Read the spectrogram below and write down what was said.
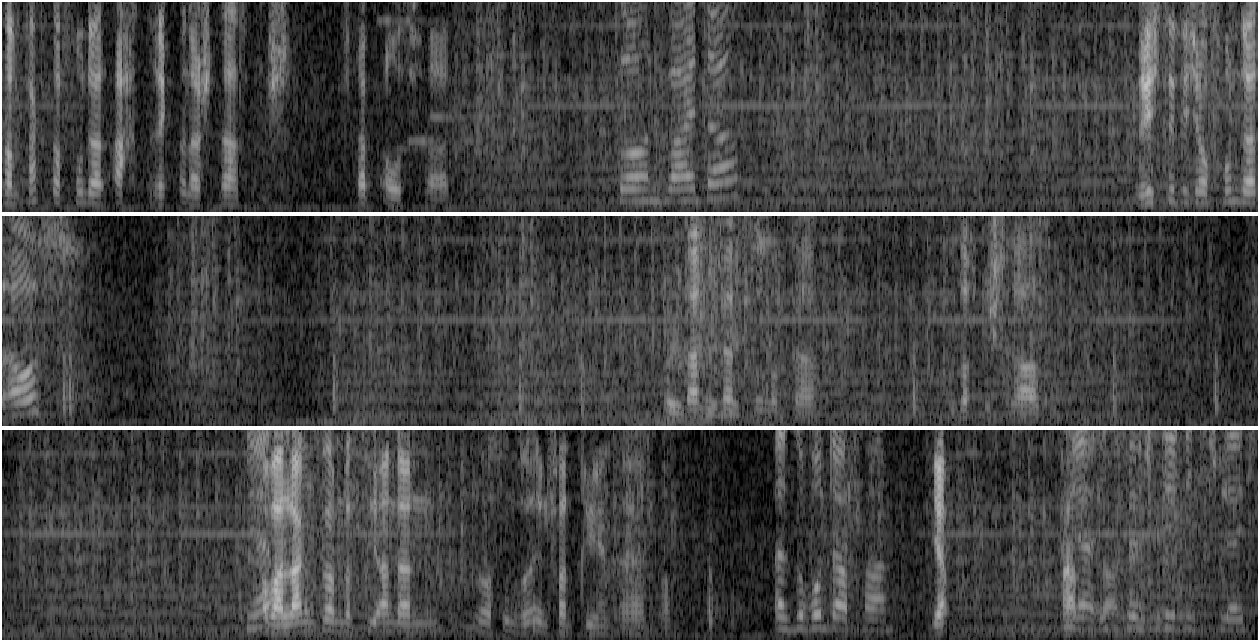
Kontakt auf 108 direkt an der Stadt, Stadtausfahrt. So, und weiter. Richte dich auf 100 aus, dann fährst du runter. Bis auf die Straße. Jetzt? Aber langsam, dass die anderen aus unserer Infanterie hinterherkommen. Also runterfahren. Ja. Ja, ich verstehe dich schlecht.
